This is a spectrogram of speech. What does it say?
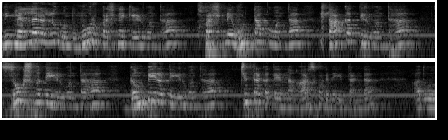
ನಿಮ್ಮೆಲ್ಲರಲ್ಲೂ ಒಂದು ನೂರು ಪ್ರಶ್ನೆ ಕೇಳುವಂತಹ ಪ್ರಶ್ನೆ ಹುಟ್ಟಾಕುವಂತಹ ತಾಕತ್ತಿರುವಂತಹ, ಸೂಕ್ಷ್ಮತೆ ಇರುವಂತಹ, ಗಂಭೀರತೆ ಇರುವಂತಹ ಚಿತ್ರಕಥೆಯನ್ನು ಆರಿಸ್ಕೊಂಡಿದೆ ಈ ತಂಡ. ಅದು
